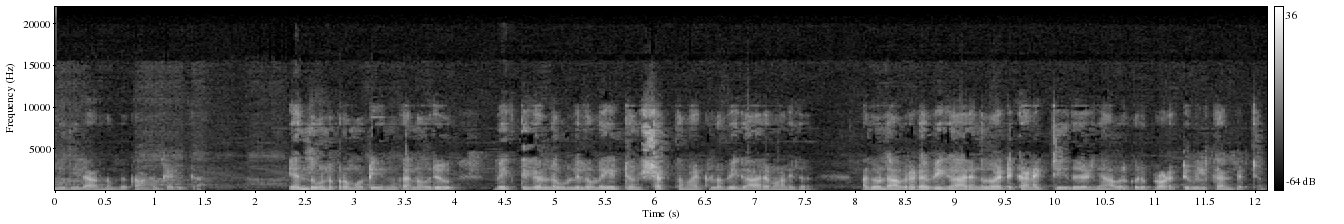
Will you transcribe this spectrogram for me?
രീതിയിലാണ് നമുക്ക് കാണാൻ കഴിയുക. എന്തുകൊണ്ട് പ്രൊമോട്ട് ചെയ്യുന്നു? കാരണം ഒരു വ്യക്തികളുടെ ഉള്ളിലുള്ള ഏറ്റവും ശക്തമായിട്ടുള്ള വികാരമാണിത്. അതുകൊണ്ട് അവരുടെ വികാരങ്ങളുമായിട്ട് കണക്ട് ചെയ്ത് കഴിഞ്ഞാൽ അവർക്കൊരു പ്രൊഡക്റ്റ് വിൽക്കാൻ പറ്റും.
